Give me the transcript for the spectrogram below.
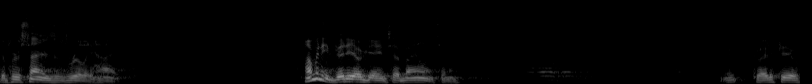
the percentage is really high. How many video games have violence in them? Quite a few.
